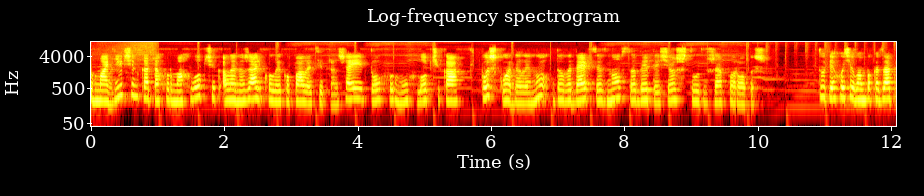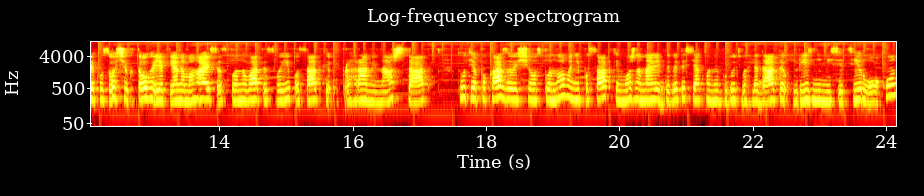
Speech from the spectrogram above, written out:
Хурма дівчинка та хурма хлопчик, але, на жаль, коли копали ці траншеї, то хурму хлопчика пошкодили. Ну, доведеться знов садити, що ж тут вже поробиш. Тут я хочу вам показати кусочок того, як я намагаюся спланувати свої посадки у програмі Наш сад. Тут я показую, що сплановані посадки можна навіть дивитися, як вони будуть виглядати у різні місяці року,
